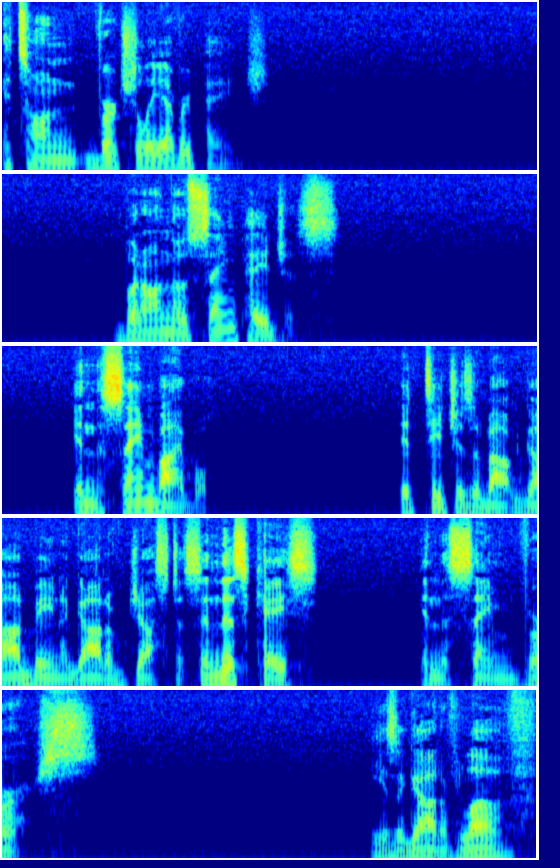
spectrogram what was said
It's on virtually every page. But on those same pages, in the same Bible, it teaches about God being a God of justice. In this case, in the same verse. He is a God of love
